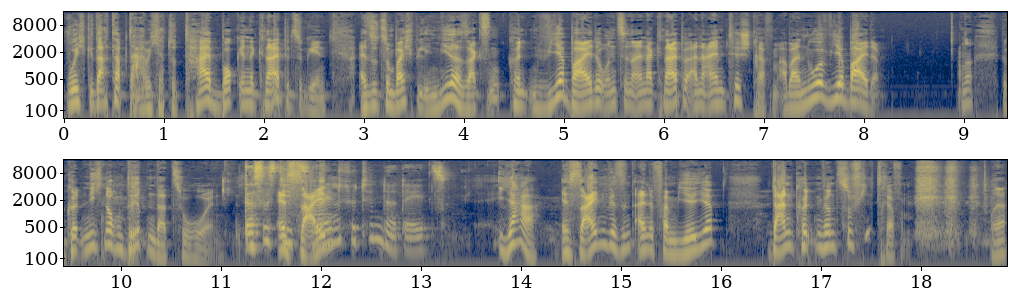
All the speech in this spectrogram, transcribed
wo ich gedacht habe, da habe ich ja total Bock in eine Kneipe zu gehen. Also zum Beispiel in Niedersachsen könnten wir beide uns in einer Kneipe an einem Tisch treffen, aber nur wir beide. Ne? Wir könnten nicht noch einen Dritten dazu holen. Das ist die es Zeit denn, für Tinder-Dates. Ja, es sei denn, wir sind eine Familie, dann könnten wir uns zu vier treffen. Ja,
